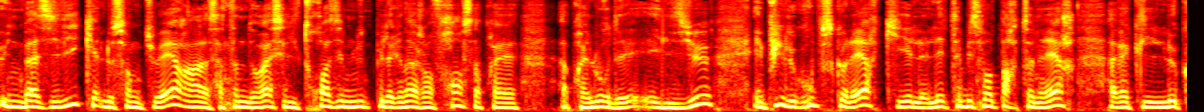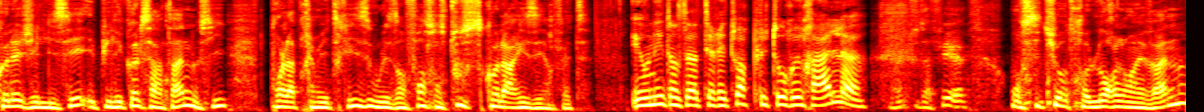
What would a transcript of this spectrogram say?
une basilique, le sanctuaire. Sainte-Anne-d'Auray, c'est le troisième lieu de pèlerinage en France après, après Lourdes et Lisieux. Et puis le groupe scolaire qui est l'établissement partenaire avec le collège et le lycée et puis l'école Sainte-Anne aussi pour la prémaîtrise où les enfants sont tous scolarisés en fait. Et on est dans un territoire plutôt rural oui, tout à fait. On se situe entre Lorient et Vannes,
